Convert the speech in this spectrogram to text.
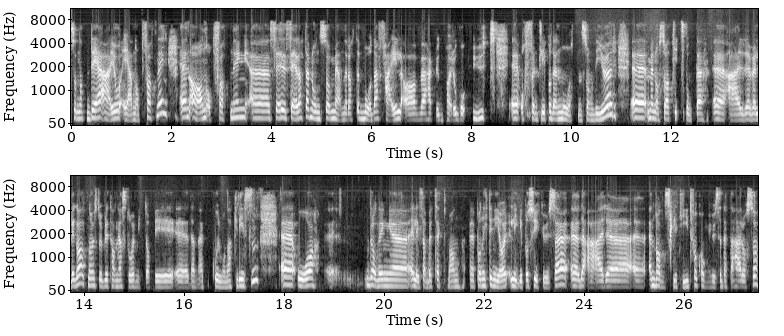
sånn at det er jo én oppfatning. En annen oppfatning ser at det er noen som mener at det både er feil av hertugpar å gå ut eh, offentlig på den måten som de gjør, eh, men også at tidspunktet eh, er veldig galt. Når Storbritannia står midt oppi denne koronakrisen. og dronning Elisabeth Sektman på 99 år ligger på sykehuset. Det er en vanskelig tid for kongehuset dette her også.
